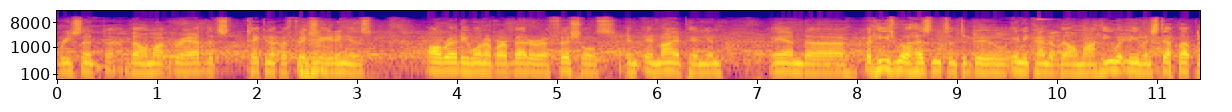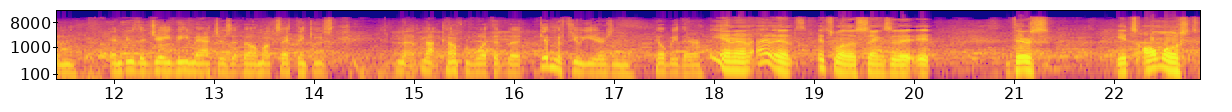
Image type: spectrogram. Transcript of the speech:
recent uh, Belmont grad that's taken up officiating, is already one of our better officials, in, in my opinion. And uh, but he's real hesitant to do any kind of Belmont. He wouldn't even step up and, and do the JV matches at Belmont because I think he's not, not comfortable with it. But give him a few years and he'll be there. Yeah, and it's, it's one of those things that it, it there's it's almost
